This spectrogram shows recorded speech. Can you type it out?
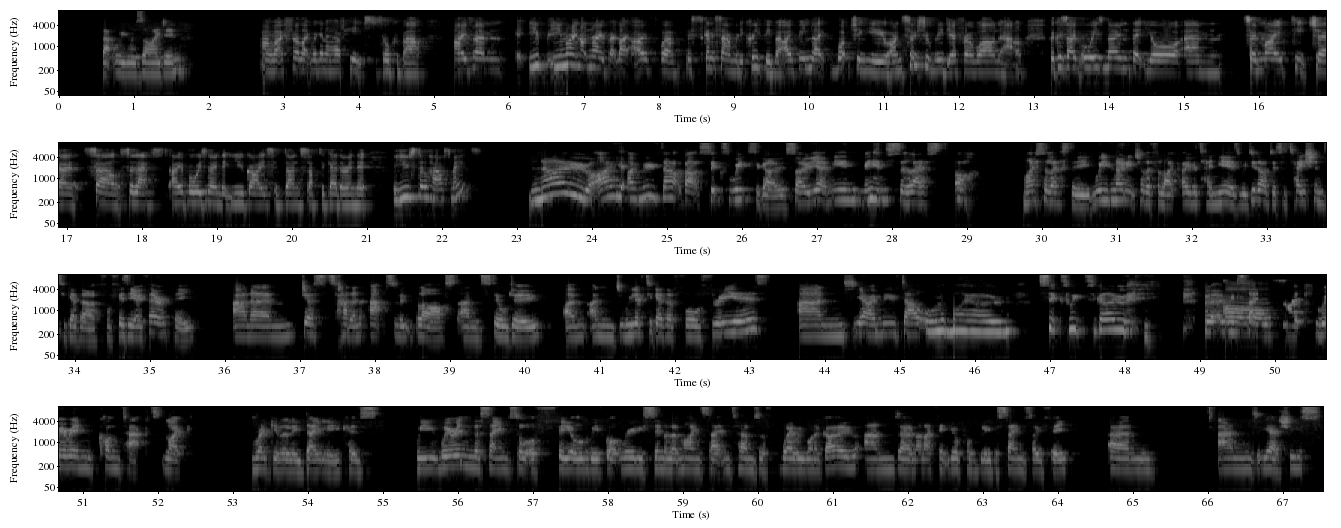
that we reside in. Oh, I feel like we're going to have heaps to talk about. I've um you you might not know, but like I've well, this is gonna sound really creepy, but I've been like watching you on social media for a while now because I've always known that you're um so my teacher, Sal, Celeste, I've always known that you guys have done stuff together and that are you still housemates? No, I I moved out about six weeks ago. So yeah, me and me and Celeste, oh my Celeste, we've known each other for like over 10 years. We did our dissertation together for physiotherapy and um, just had an absolute blast and still do. Um, and we lived together for three years. And yeah, I moved out all on my own six weeks ago. but we oh. stayed like we're in contact like regularly daily because we we're in the same sort of field. We've got really similar mindset in terms of where we want to go, and um, and I think you're probably the same, Sophie. Um, and yeah, she's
